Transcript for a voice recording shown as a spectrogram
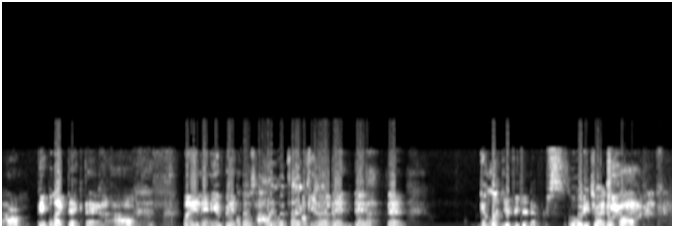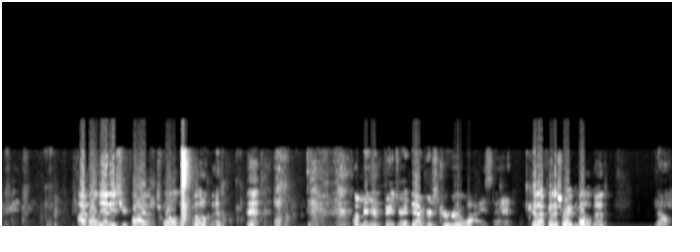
Um, people like Dick, Dan. Um, but in any event, Are those Hollywood types? okay, you know what, Dan? Dan, Dan, good luck in your future endeavors. What are you trying to imply? I'm only on issue five of twelve of Metal Men. I mean, your future endeavors, career wise, Dan. Can I finish writing Metal Men? No.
